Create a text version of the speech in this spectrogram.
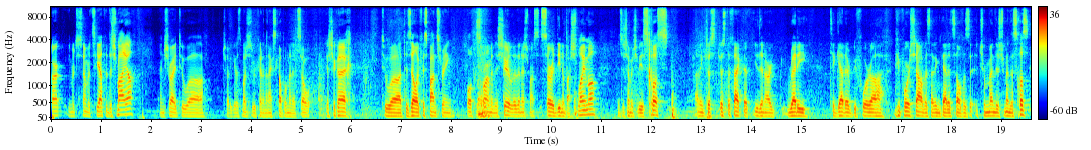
start the Mitzvah Siyata Deshmaya and try to uh, try to get as much as we can in the next couple of minutes. So Yeshikach to uh, to Zelik for sponsoring both the farm and the share the Neshmas Saradina Bashloima. Mitzvah should be a schos. I think just just the fact that you then are ready together before uh, before Shabbos, I think that itself is a tremendous tremendous schos.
